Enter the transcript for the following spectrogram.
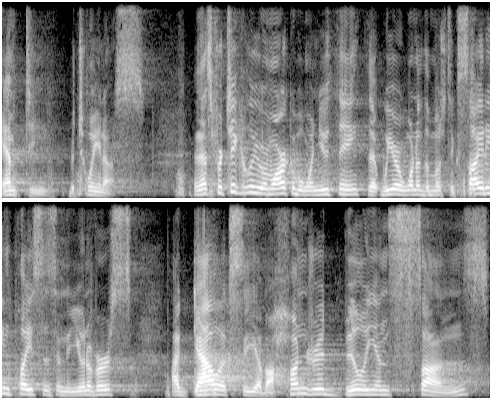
empty between us. And that's particularly remarkable when you think that we are one of the most exciting places in the universe, a galaxy of 100 billion suns,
